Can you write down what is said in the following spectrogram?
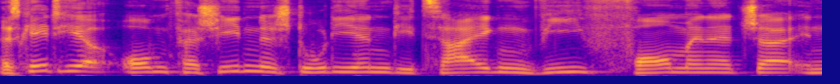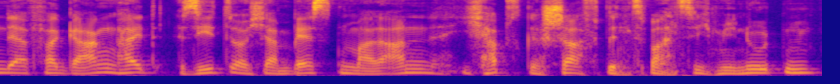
Es geht hier um verschiedene Studien, die zeigen, wie Fondsmanager in der Vergangenheit, seht es euch am besten mal an, ich habe es geschafft in 20 Minuten,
